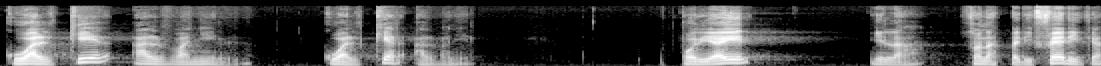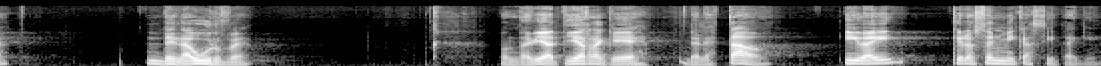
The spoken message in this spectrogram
cualquier albañil, cualquier albañil, podía ir y en las zonas periféricas de la urbe, donde había tierra que es del Estado, iba ahí, quiero hacer mi casita aquí.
